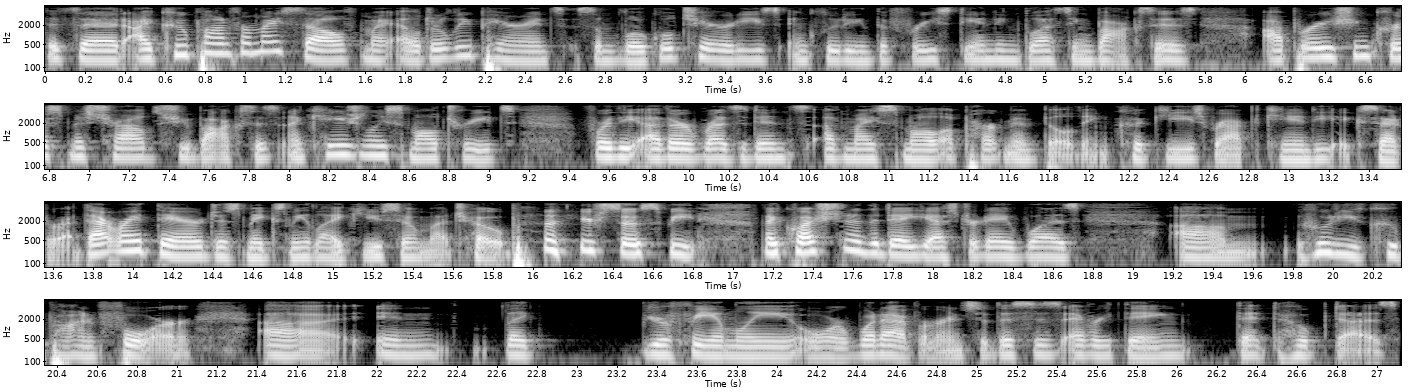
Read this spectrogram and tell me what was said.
that said, I coupon for myself, my elderly parents, some local charities, including the freestanding blessing boxes, Operation Christmas Child shoe boxes, and occasionally small treats for the other residents of my small apartment building, cookies, wrapped candy, etc. That right there just makes me like you so much, Hope. You're so sweet. My question of the day yesterday was, um, who do you coupon for? Uh, in like your family or whatever. And so this is everything that Hope does.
